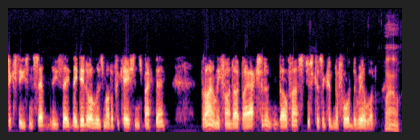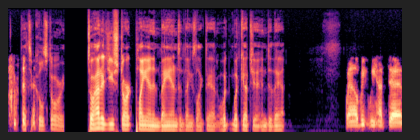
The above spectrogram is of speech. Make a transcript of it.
'60s and '70s, they they did all those modifications back then. But I only found out by accident in Belfast, just because I couldn't afford the real one. Wow. That's a cool story. So, how did you start playing in bands and things like that? What What got you into that? Well, we we had uh,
